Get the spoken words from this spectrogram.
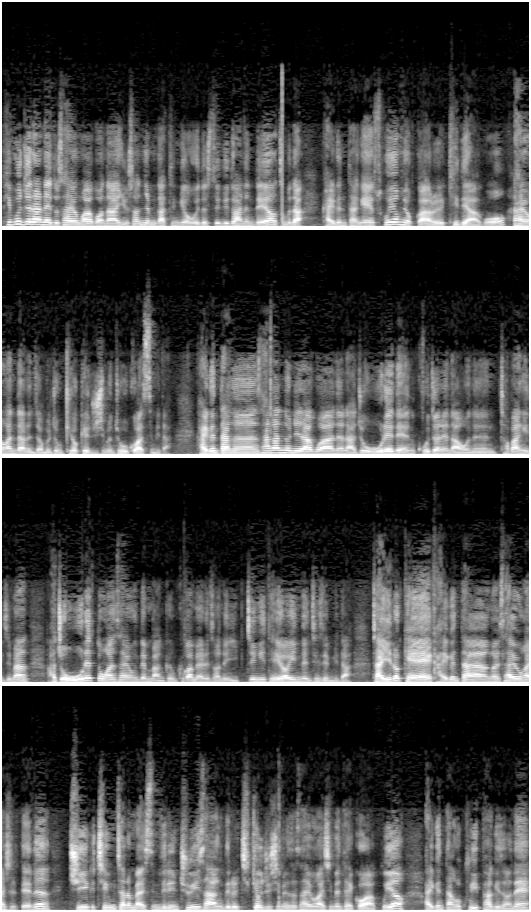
피부 질환에도 사용하거나 유선염 같은 경우에도 쓰기도 하는데요. 전부 다 갈근탕의 소염 효과를 기대하고 사용한다는 점을 좀 기억해 주시면 좋을 것 같습니다. 갈근탕은 상한눈이라고 하는 아주 오래된 고전에 나오는 처방이지만 아주 오랫동안 사용된 만큼 그 화면에서는 입증이 되어 있는 제제입니다. 자, 이렇게 갈근탕을 사용하실 때는 주의, 지금처럼 말씀드린 주의사항들을 지켜주시면서 사용하시면 될 것 같고요. 갈근탕을 구입하기 전에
